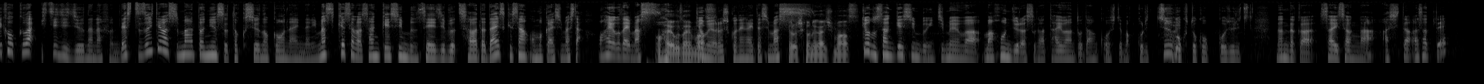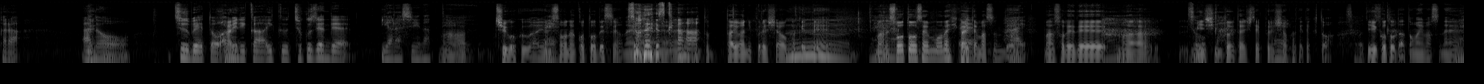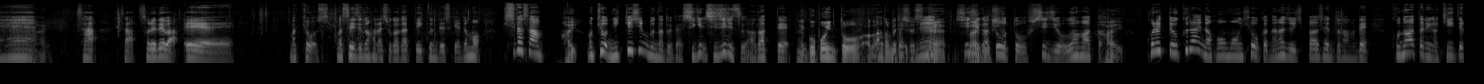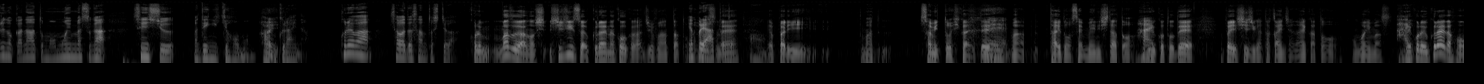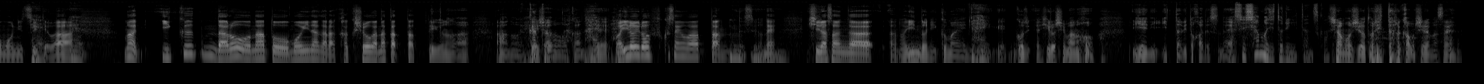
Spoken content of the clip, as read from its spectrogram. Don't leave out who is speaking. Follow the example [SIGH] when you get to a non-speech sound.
Speaker 1: 時刻は7時17分です。続いてはスマートニュース特集のコーナーになります。今朝は産経新聞政治部澤田大輔さんお迎えしました。おはようございます。
Speaker 2: おはようございます。
Speaker 1: 今日もよろしくお願いいたします。
Speaker 2: よろしくお願いします。
Speaker 1: 今日の産経新聞一面はまあホンジュラスが台湾と断交してまあこれ中国と国交樹立、はい、なんだか蔡さんが明日明後日からあの、ね、中米とアメリカ行く直前でいやらしいなっていう、まあ
Speaker 2: 中国がやりそうなことですよね。
Speaker 1: そうですか。
Speaker 2: 台湾にプレッシャーをかけて、ね、まあね総統選もね控えてますんで、まあそれでまあ民進党に対してプレッシャーをかけていくということだと思いますね。
Speaker 1: ねはい、さあさあそれでは、えー、まあ今日まあ政治の話を伺っていくんですけれども岸田さん。はい、まあ今日日経新聞などでは支持率が上がって、
Speaker 2: ね、5ポイント上がったみたいですね。ね
Speaker 1: 支持がとうとう不支持を上回った。はい。これってウクライナ訪問評価71%なのでこの辺りが効いてるのかなとも思いますが先週、まあ、電撃訪問、はい、ウクライナ。これは澤田さんとしては？
Speaker 2: これまずあの支持率はウクライナ効果が十分あったと思いますね。やっぱり、うん、まあサミットを控えて、ええ、まあ、態度を鮮明にしたとい。うことで、はい、やっぱり支持が高いんじゃないかと思います。はい、でこれウクライナ訪問については、え、まあ行くんだろうなと思いながら確証がなかったっていうのがあの弊社の感じで、まあ、いろいろ伏線はあったんですよね。岸田さんがあのインドに行く前に、はい、広島の [LAUGHS] 家に行ったりとかですね。
Speaker 1: それしゃもじ取りに行ったんですか？
Speaker 2: しゃもじを取りに行ったのかもしれません。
